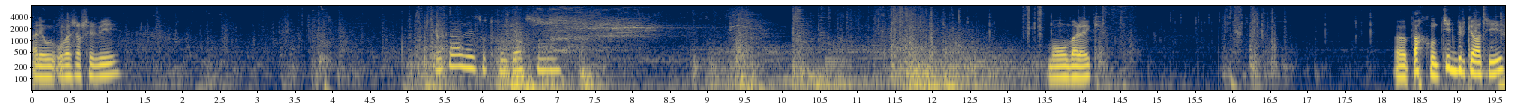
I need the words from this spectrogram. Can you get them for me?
Allez, on, va chercher lui. Et comme les autres garçons. Bon, Balek. Euh, par contre, petite bulle curative.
